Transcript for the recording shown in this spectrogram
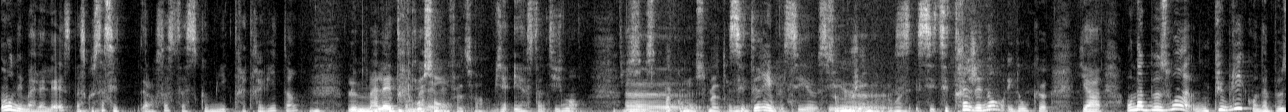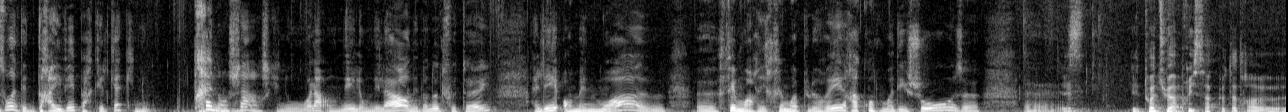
on est mal à l'aise parce que ça, c'est alors ça, ça se communique très très vite. hein. Le mal-être, le ressent, en fait, ça. Bien et instinctivement. C'est- c'est pas comment se mettre, on- C'est terrible. C'est c'est, Ça nous gêne, oui. c'est- très gênant. Et donc euh, il y a, on a besoin, public, on a besoin d'être drivé par quelqu'un qui nous prenne en charge, qui nous voilà, on est on est là, on est dans notre fauteuil. Allez, emmène-moi, euh, euh, fais-moi rire, fais-moi pleurer, raconte-moi des choses. euh, Et, et toi, tu as appris ça peut-être euh,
